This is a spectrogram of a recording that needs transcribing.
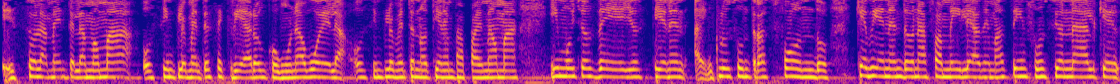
es solamente la mamá o simplemente se criaron con una abuela o simplemente no tienen papá y mamá y muchos de ellos tienen incluso un trasfondo que vienen de una familia además de infuncional que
